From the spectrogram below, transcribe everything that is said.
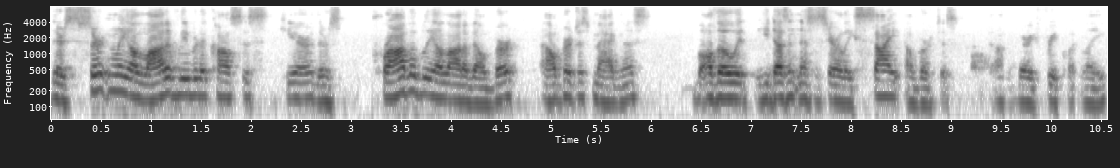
there's certainly a lot of Liber de Causis here. There's probably a lot of Albert, Albertus Magnus, although it, he doesn't necessarily cite Albertus uh, very frequently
